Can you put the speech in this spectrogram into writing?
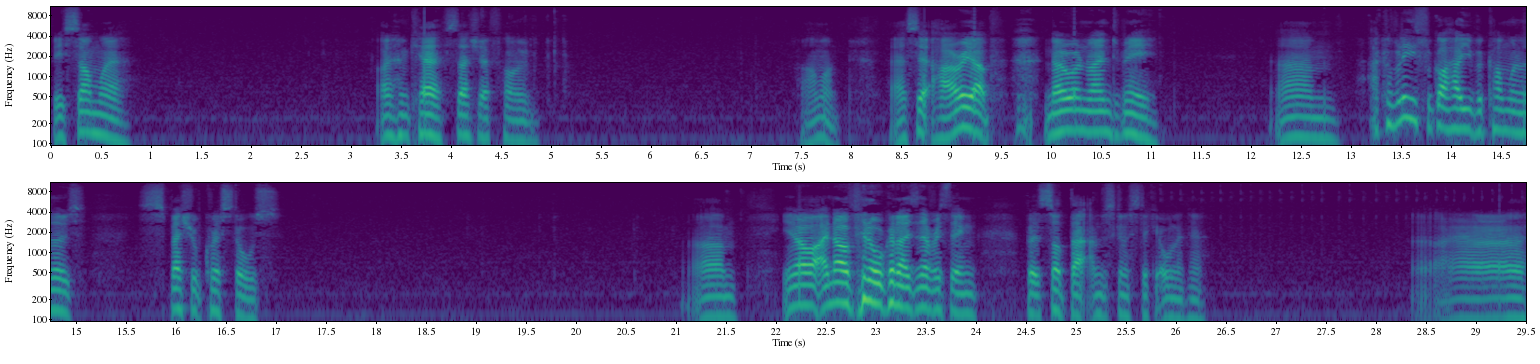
Be somewhere. I don't care. Slash F home. Come on. That's it. Hurry up. No one round me. Um, I completely forgot how you become one of those special crystals. Um, you know, I know I've been organising everything, but sod that. I'm just going to stick it all in here. Uh,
